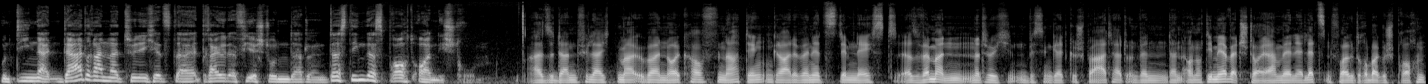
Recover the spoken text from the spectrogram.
und die daran natürlich jetzt da drei oder vier Stunden datteln, das Ding, das braucht ordentlich Strom. Also dann vielleicht mal über Neukauf nachdenken, gerade wenn jetzt demnächst, also wenn man natürlich ein bisschen Geld gespart hat und wenn dann auch noch die Mehrwertsteuer, haben wir in der letzten Folge drüber gesprochen,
